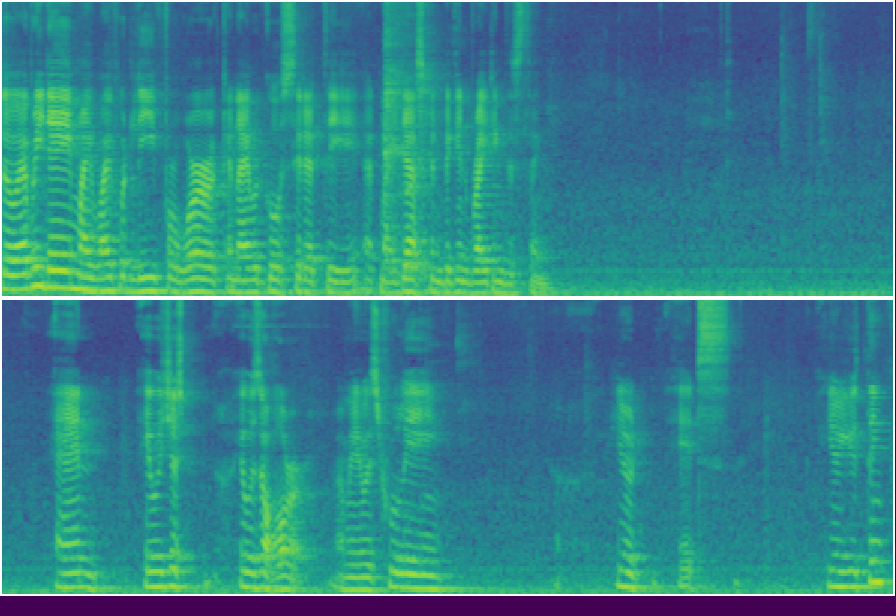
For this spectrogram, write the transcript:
So every day my wife would leave for work, and I would go sit at the at my desk and begin writing this thing. And it was just, it was a horror. I mean, it was truly, you know, it's, you know, you think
